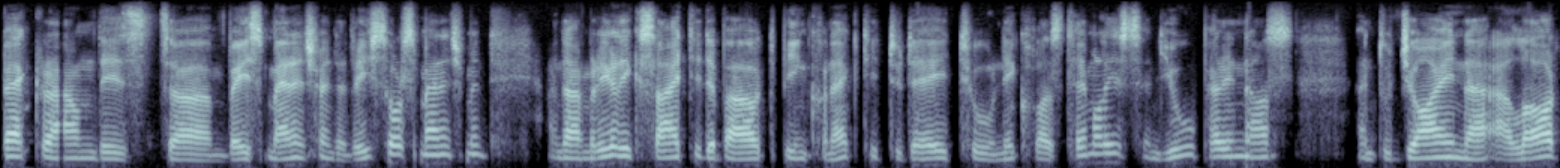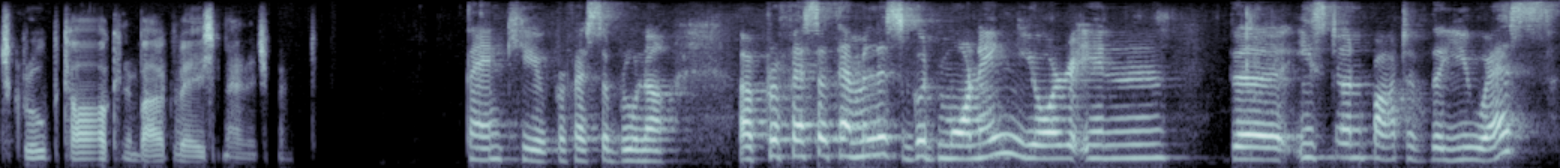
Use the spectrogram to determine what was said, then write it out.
background is um, waste management and resource management, and I'm really excited about being connected today to Nickolas Themelis and you, Parinaz, and to join a, a, large group talking about waste management. Thank you, Professor Brunner. Uh, Professor Themelis, good morning. You're in the eastern part of the U.S.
